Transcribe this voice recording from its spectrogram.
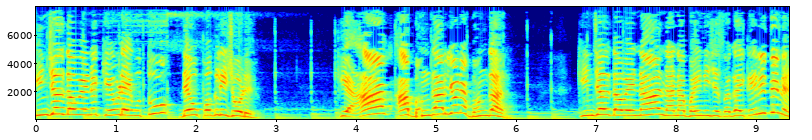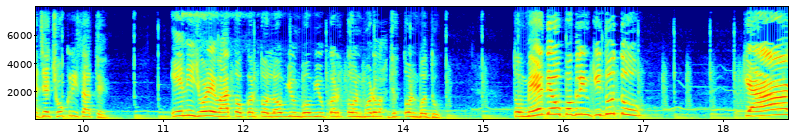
કિંજલ દવેને કેવડાવ્યું તું દેવ પગલી જોડે. કે આ આ ભંગાર રહ્યો ને ભંગાર. કિંજલ દવેના નાના ભાઈની જે સગાઈ કરી હતી ને જે છોકરી સાથે. એની જોડે વાતો કરતો લવ યુ કરતો ને મળવા જતો ને બધું. તો મેં દેવ પગલીને કીધું તું કે આ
